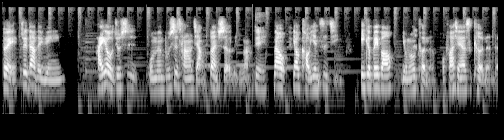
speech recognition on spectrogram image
对，最大的原因。还有就是，我们不是常常讲断舍离嘛？对，那要考验自己，一个背包有没有可能？我发现那是可能的。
